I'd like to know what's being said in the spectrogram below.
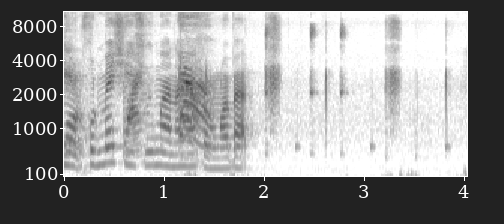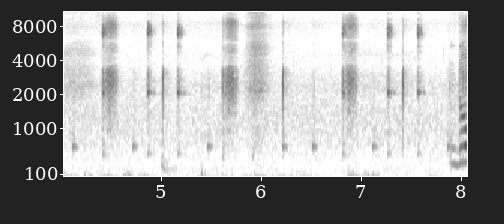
หมดคุณไม่ชีซื้อมานะคะสองร้อยบาท ดู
